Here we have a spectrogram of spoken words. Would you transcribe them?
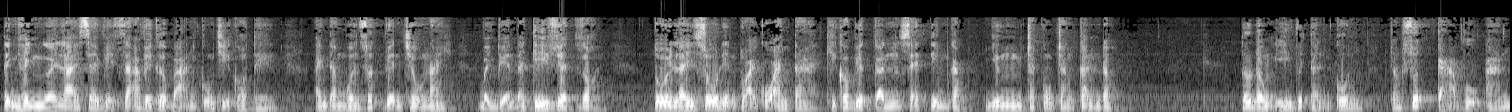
Tình hình người lái xe Việt giã về cơ bản cũng chỉ có thế. Anh ta muốn xuất viện chiều nay. Bệnh viện đã ký duyệt rồi. Tôi lấy số điện thoại của anh ta. Khi có việc cần sẽ tìm gặp, Nhưng chắc cũng chẳng cần đâu. Tôi đồng ý với thần côn. Trong suốt cả vụ án,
